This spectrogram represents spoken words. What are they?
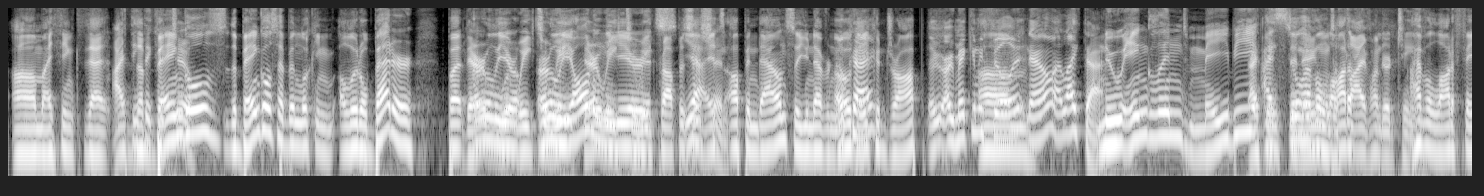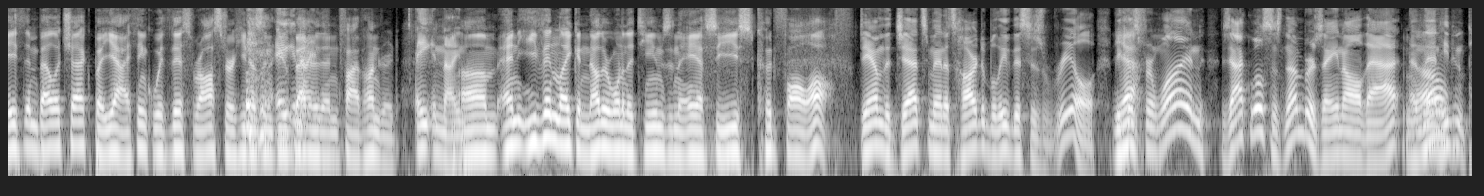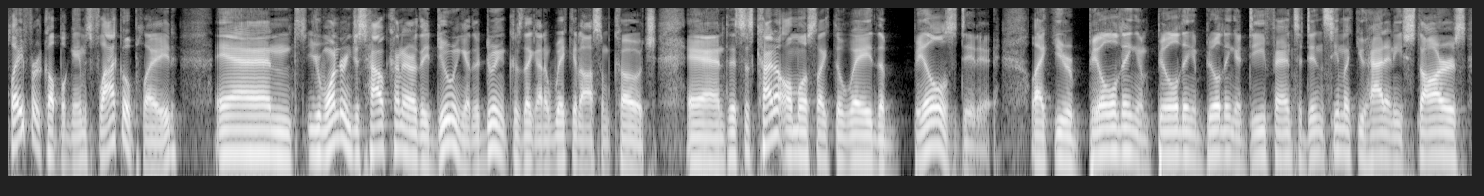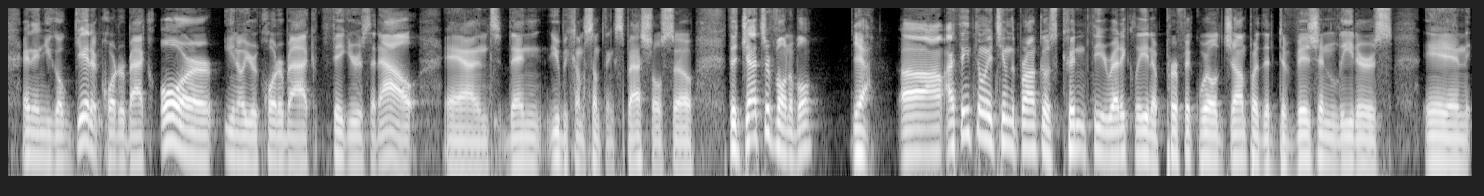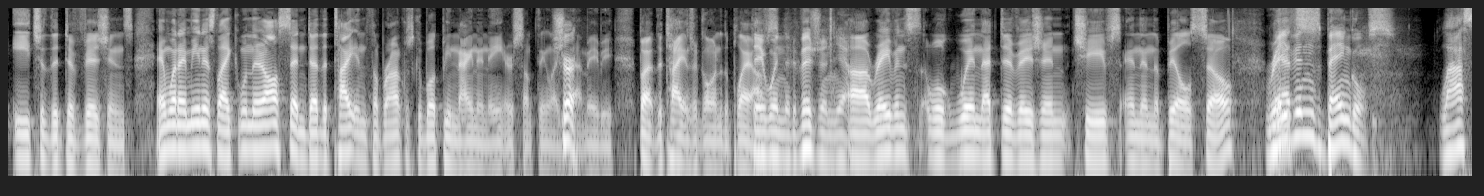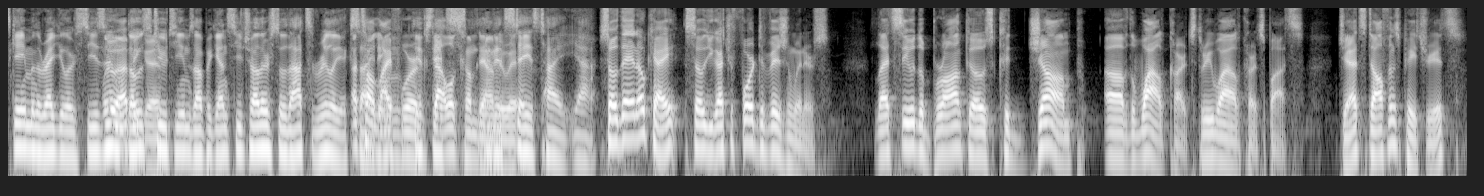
Um, I think that I think the they could too. Bengals, the Bengals have been looking a little better, but They're earlier, week to early week- on in the year, it's, yeah, it's up and down, so you never know Okay. they could drop. Are you, making me feel it now? I like that. New England, maybe. I I, still have a lot of 500 team. I have a lot of faith in Belichick, but yeah, I think with this roster, he doesn't do better nine. than 500. Eight and nine. Um, and even like another one of the teams in the AFC East could fall off. Damn the Jets, man! It's hard to believe this is real because Yeah. for one, Zach Wilson's numbers ain't all that, and then he didn't play for a couple games. Flacco played, and you're wondering just how kind of are they doing it? They're doing it because they got a wicked awesome coach, and this is kind of almost like the way the Bills did it. Like you're building and building and building a defense. It didn't seem like you had any stars, and then you go get a quarterback, or you know your quarterback figures it out, and then you become something special. So the Jets are vulnerable. Yeah. Uh, I think the only team the Broncos couldn't theoretically, in a perfect world, jump are the division leaders in each of the divisions. And what I mean is, like, when they're all said and done, the Titans, the Broncos could both be nine and eight or something like Sure. that, maybe. But the Titans are going to the playoffs. They win the division. Yeah. Uh, Ravens will win that division, Chiefs, and then the Bills. So Ravens, Bengals. Last game of the regular season, Ooh, those two teams up against each other. So that's really exciting. That's how life works. if That will come down if it to it. stays tight. Yeah. So then, okay, so you got your four division winners. Let's see who the Broncos could jump of the wild cards, three wild card spots: Jets, Dolphins, Patriots,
